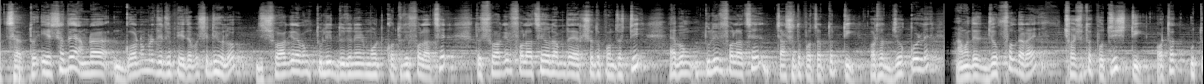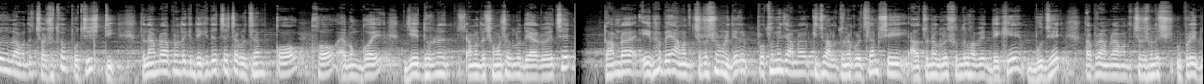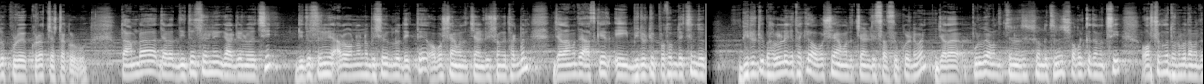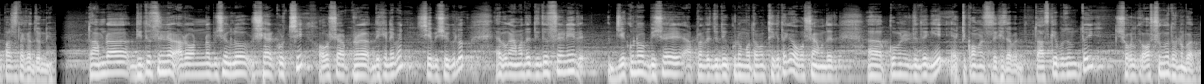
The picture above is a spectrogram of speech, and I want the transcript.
আচ্ছা তো এর সাথে আমরা গ নম্বরে যেটি পেয়ে যাব সেটি হলো যে সোহাগের এবং তুলির দুজনের মোট কতটি ফল আছে? তো সোহাগের ফল আছে হলো আমাদের একশত পঞ্চাশটি এবং তুলির ফল আছে চারশত পঁচাত্তরটি। অর্থাৎ যোগ করলে আমাদের যোগফল দাঁড়ায় ছশত পঁচিশটি। অর্থাৎ উত্তর হলো আমাদের ছশত পঁচিশটি। তাহলে আমরা আপনাদেরকে দেখিয়ে দেওয়ার চেষ্টা করেছিলাম ক, খ এবং গয়ে যে ধরনের আমাদের সমস্যাগুলো দেওয়া রয়েছে তো আমরা এইভাবে আমাদের ছোটো সময়দের প্রথমে যে আমরা কিছু আলোচনা করেছিলাম, সেই আলোচনাগুলো সুন্দরভাবে দেখে, বুঝে তারপরে আমরা আমাদের ছোটো সময়দের উপরে এগুলো প্রয়োগ করার চেষ্টা করব। তো আমরা যারা দ্বিতীয় শ্রেণির গার্ডিয়ান রয়েছি, দ্বিতীয় শ্রেণির আরও অন্যান্য বিষয়গুলো দেখতে অবশ্যই আমাদের চ্যানেলটির সঙ্গে থাকবেন। যারা আমাদের আজকের এই ভিডিওটি প্রথম দেখছেন, যদি ভিডিওটি ভালো লেগে থাকে, অবশ্যই আমাদের চ্যানেলটি সাবস্ক্রাইব করে নেবেন। যারা পূর্বে আমাদের চ্যানেলটির সঙ্গে ছিলেন, সকলকে জানাচ্ছি অসংখ্য ধন্যবাদ আমাদের পাশে থাকার জন্য। তো আমরা দ্বিতীয় শ্রেণির আরও অন্য বিষয়গুলো শেয়ার করছি। অবশ্যই আপনারা দেখে নেবেন সে বিষয়গুলো। এবং আমাদের দ্বিতীয় শ্রেণির যে কোনো বিষয়ে আপনাদের যদি কোনো মতামত থেকে থাকে, অবশ্যই আমাদের কমিউনিটিতে গিয়ে একটি কমেন্টস লিখে যাবেন। তো আজকে পর্যন্তই। সকলকে অসংখ্য ধন্যবাদ।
